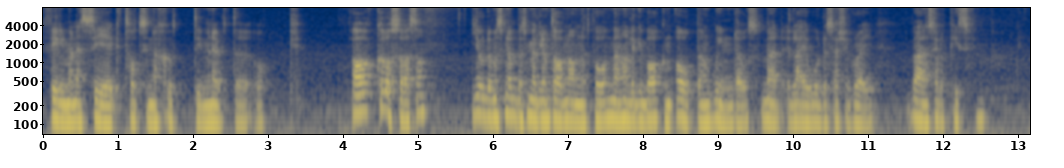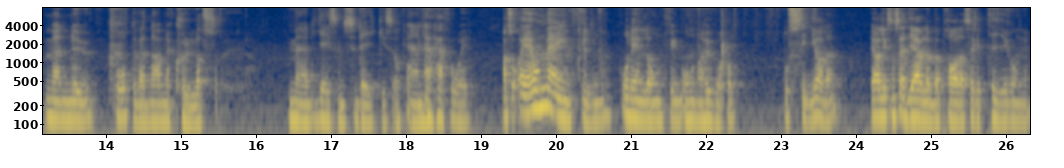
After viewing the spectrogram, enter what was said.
Filmen är seg trots sina 70 minuter och... Ja, kolossal alltså. Gjord av en snubbe som jag glömt av namnet på, men han ligger bakom Open Windows med Elijah Wood och Sasha Grey. Världens jävla pissfilm. Men nu återvänder han med Colossal. Med Jason Sudeikis och Och Anne Hathaway. Alltså är hon med i en film och det är en lång film och hon har huvudroll. Då ser jag den. Jag har liksom sett Djävulen börja prada säkert tio gånger.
